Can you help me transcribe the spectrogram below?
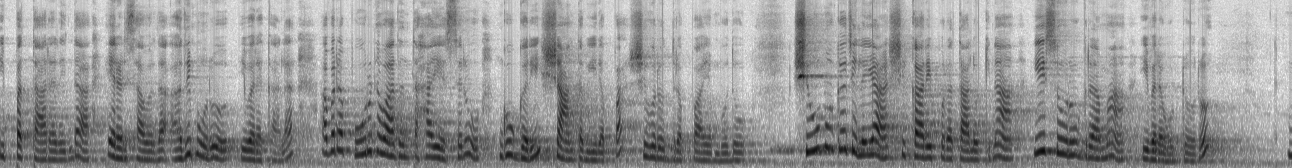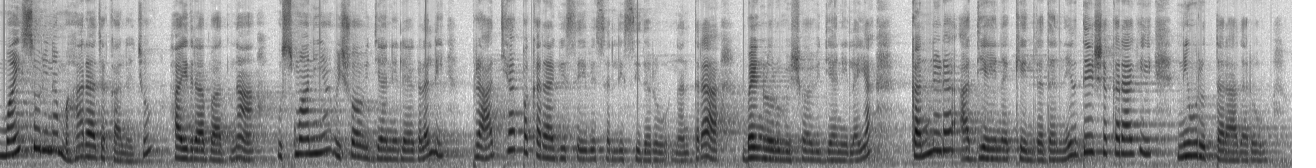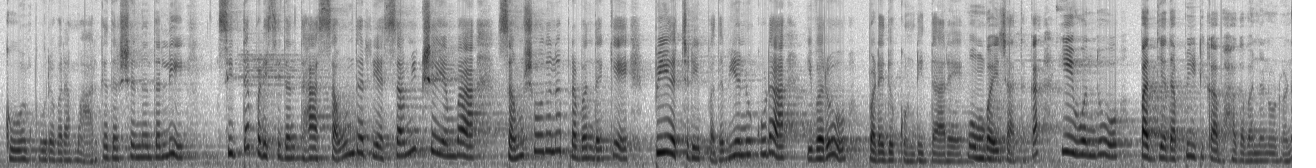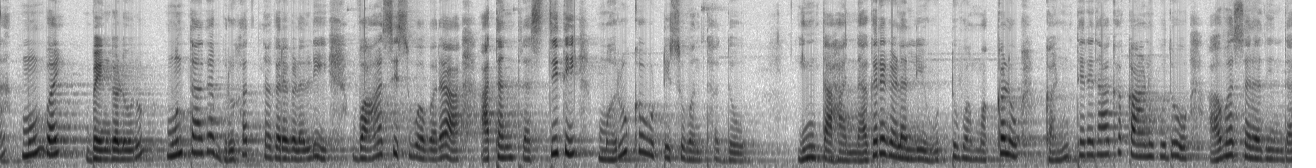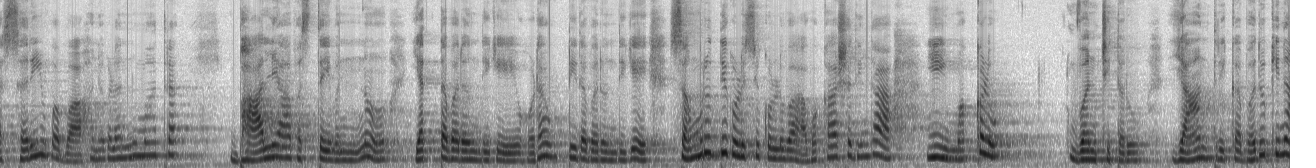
ಇಪ್ಪತ್ತಾರರಿಂದ ಎರಡು ಸಾವಿರದ ಹದಿಮೂರು ಇವರ ಕಾಲ. ಅವರ ಪೂರ್ಣವಾದಂತಹ ಹೆಸರು ಗುಗ್ಗರಿ ಶಾಂತವೀರಪ್ಪ ಶಿವರುದ್ರಪ್ಪ ಎಂಬುದು. ಶಿವಮೊಗ್ಗ ಜಿಲ್ಲೆಯ ಶಿಕಾರಿಪುರ ತಾಲೂಕಿನ ಈಸೂರು ಗ್ರಾಮ ಇವರ ಹುಟ್ಟೂರು. ಮೈಸೂರಿನ ಮಹಾರಾಜ ಕಾಲೇಜು, ಹೈದರಾಬಾದ್ನ ಉಸ್ಮಾನಿಯಾ ವಿಶ್ವವಿದ್ಯಾನಿಲಯಗಳಲ್ಲಿ ಪ್ರಾಧ್ಯಾಪಕರಾಗಿ ಸೇವೆ ಸಲ್ಲಿಸಿದರು. ನಂತರ ಬೆಂಗಳೂರು ವಿಶ್ವವಿದ್ಯಾನಿಲಯ ಕನ್ನಡ ಅಧ್ಯಯನ ಕೇಂದ್ರದ ನಿರ್ದೇಶಕರಾಗಿ ನಿವೃತ್ತರಾದರು. ಕುವೆಂಪುರವರ ಮಾರ್ಗದರ್ಶನದಲ್ಲಿ ಸಿದ್ಧಪಡಿಸಿದಂತಹ ಸೌಂದರ್ಯ ಸಮೀಕ್ಷೆ ಎಂಬ ಸಂಶೋಧನಾ ಪ್ರಬಂಧಕ್ಕೆ ಪಿ ಎಚ್ ಡಿ ಪದವಿಯನ್ನು ಕೂಡ ಇವರು ಪಡೆದುಕೊಂಡಿದ್ದಾರೆ. ಮುಂಬೈ ಜಾತಕ ಈ ಒಂದು ಪದ್ಯದ ಪೀಠಿಕಾ ಭಾಗವನ್ನು ನೋಡೋಣ. ಮುಂಬೈ ಬೆಂಗಳೂರು, ಮುಂತಾದ ಬೃಹತ್ ನಗರಗಳಲ್ಲಿ ವಾಸಿಸುವವರ ಅತಂತ್ರ ಸ್ಥಿತಿ ಮರುಕ ಹುಟ್ಟಿಸುವಂಥದ್ದು ಇಂತಹ ನಗರಗಳಲ್ಲಿ ಹುಟ್ಟುವ ಮಕ್ಕಳು ಕಣ್ತೆರೆದಾಗ ಕಾಣುವುದು ಅವಸರದಿಂದ ಸರಿಯುವ ವಾಹನಗಳನ್ನು ಮಾತ್ರ. ಬಾಲ್ಯಾವಸ್ಥೆಯನ್ನು ಎತ್ತವರೊಂದಿಗೆ ಹೊಡ ಹುಟ್ಟಿದವರೊಂದಿಗೆ ಸಮೃದ್ಧಿಗೊಳಿಸಿಕೊಳ್ಳುವ ಅವಕಾಶದಿಂದ ಈ ಮಕ್ಕಳು ವಂಚಿತರು. ಯಾಂತ್ರಿಕ ಬದುಕಿನ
